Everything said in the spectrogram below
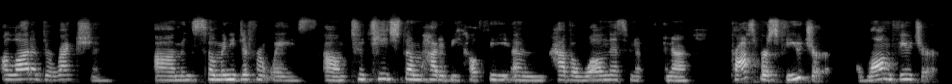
a lot of direction um, in so many different ways um, to teach them how to be healthy and have a wellness and a, and a prosperous future long future.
